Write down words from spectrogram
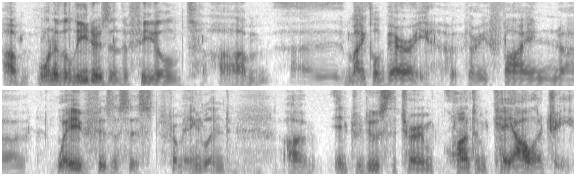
Um, one of the leaders in the field, um, Michael Berry, a very fine uh, wave physicist from England, uh, introduced the term quantum chaology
